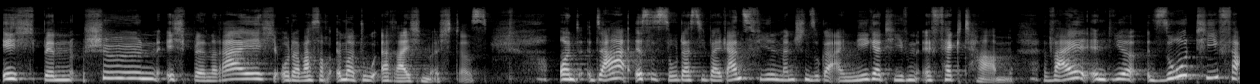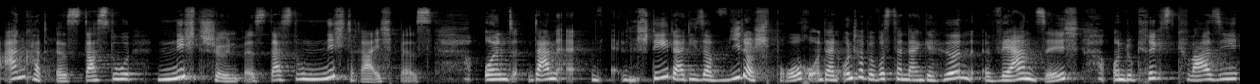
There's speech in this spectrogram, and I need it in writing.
ich bin schön, ich bin reich oder was auch immer du erreichen möchtest. Und da ist es so, dass sie bei ganz vielen Menschen sogar einen negativen Effekt haben, weil in dir so tief verankert ist, dass du nicht schön bist, dass du nicht reich bist. Und dann entsteht da dieser Widerspruch und dein Unterbewusstsein, dein Gehirn wehrt sich und du kriegst quasi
